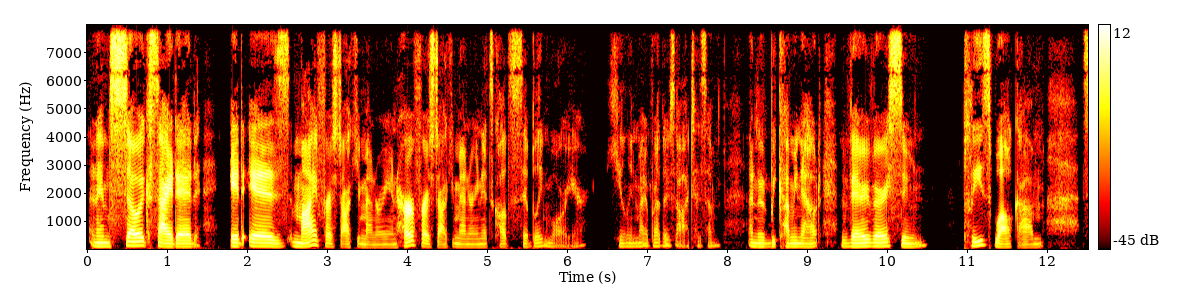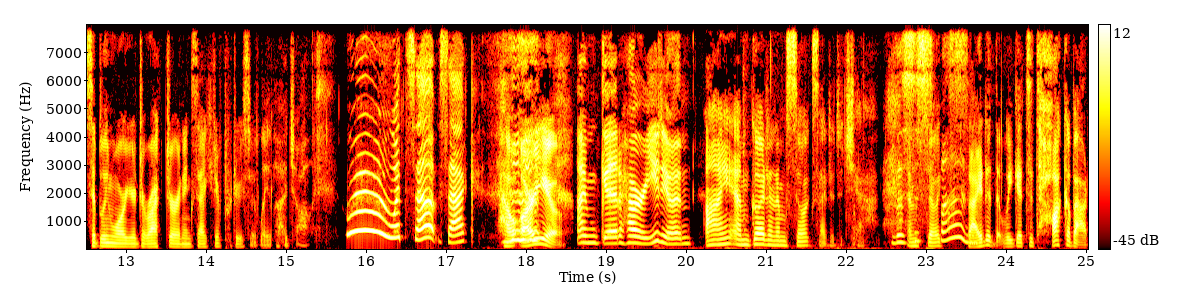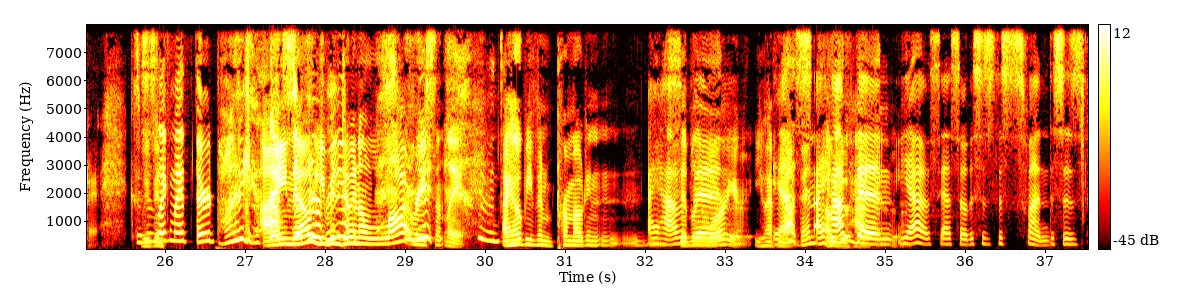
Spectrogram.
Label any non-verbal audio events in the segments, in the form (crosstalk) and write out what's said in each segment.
And I'm so excited. It is my first documentary and her first documentary, and it's called Sibling Warrior Healing My Brother's Autism. And it'll be coming out very, very soon. Please welcome Sibling Warrior director and executive producer Layla Hajali. Woo! What's up, Zach? How are you? (laughs) I'm good. How are you doing? I am good, and I'm so excited to chat. This I'm so fun. excited that we get to talk about it. This is been- like my third podcast. I (laughs) know you've been doing a lot (laughs) recently. been I hope you've been promoting I have Sibling been. Warrior. You have yes, not been. I Oh, have been. been. Yes, yes. So this is this is fun. This is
